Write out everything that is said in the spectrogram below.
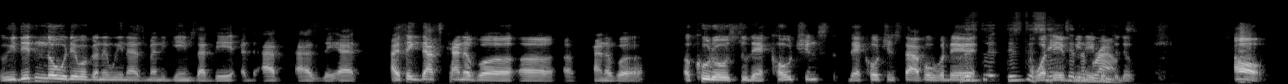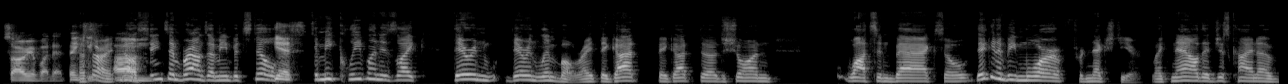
We didn't know they were gonna win as many games that they as they had. I think that's kind of a, a, a kind of a, a kudos to their coaching their coaching staff over there. This is the, this is the what Saints they've been the able Browns. to do. Oh, sorry about that. Thank That's you. all right. Um, no, Saints and Browns. I mean, but still, yes. To me, Cleveland is like they're in they're in limbo, right? They got they got uh, Deshaun Watson back, so they're going to be more for next year. Like now, they're just kind of.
